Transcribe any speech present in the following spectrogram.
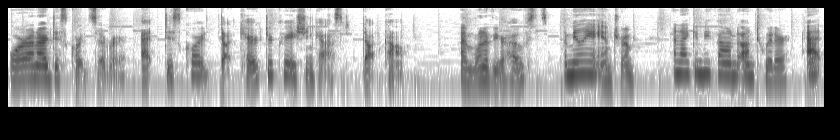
or on our Discord server at discord.charactercreationcast.com. I'm one of your hosts, Amelia Antrim, and I can be found on Twitter at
